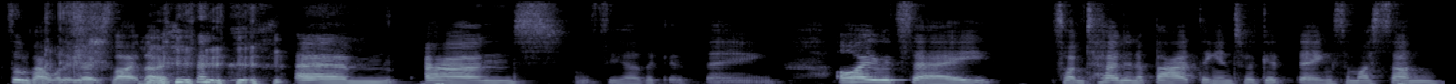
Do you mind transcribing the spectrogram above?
it's all about what it looks like though. um, and what's the other good thing? I would say so. I'm turning a bad thing into a good thing. So my son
